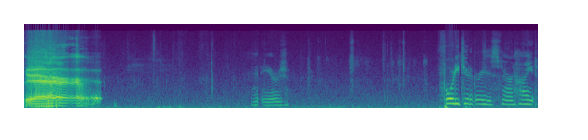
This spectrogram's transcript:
It is 42 degrees Fahrenheit.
